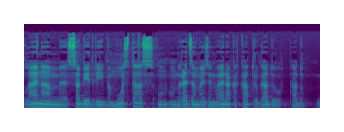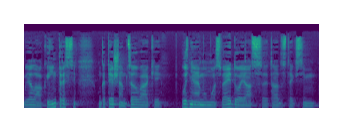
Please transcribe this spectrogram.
lēnām sabiedrība mostās un, un redzam aizvien vairāk ar katru gadu tādu lielāku interesi, un ka tiešām cilvēki uzņēmumos veidojās tādas, teiksim,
